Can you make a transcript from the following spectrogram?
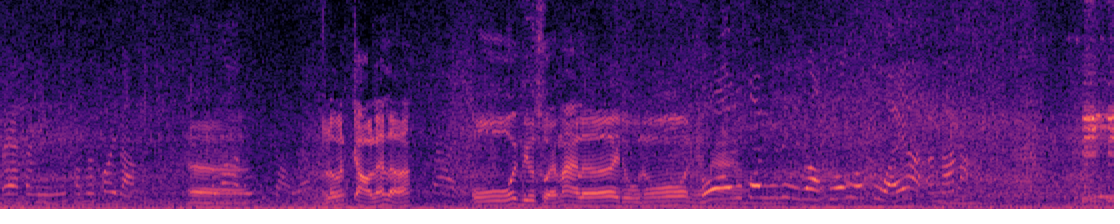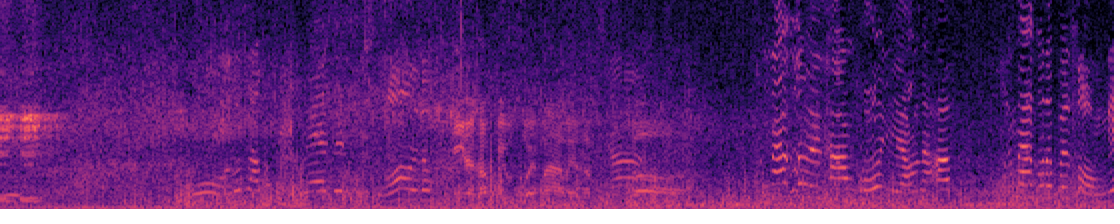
แต่คันนี้เขาไม่ค่อยดังเอเพราะอว่ารุ่นเก่าแล้วรถมันเก่าแล้วเหรอใช่โอ้ยวิวสวยมากเลย ดูนู้นโอ้ทุกคนดูดิดอกพวงเขาสวยอะ อันนั้นอะ นี่นะครับวิวสวยมากเลยครับ ก็ข้างหน้าก็เป็ทาโค้งแล้วนะครับ ข้างหน้าก็จะเป็นสองแย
